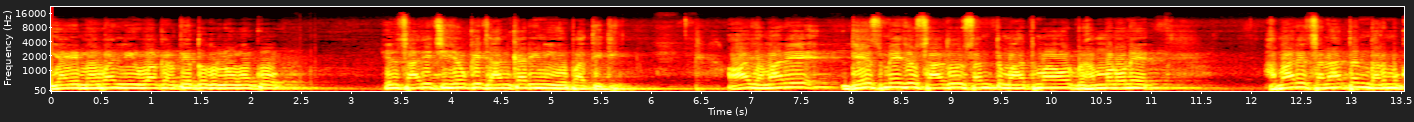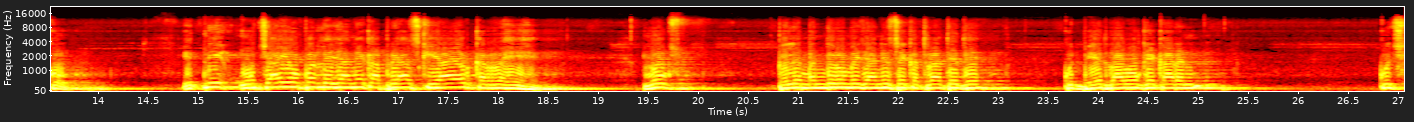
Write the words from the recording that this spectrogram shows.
या ये मोबाइल नहीं हुआ करते तो, तो लोगों को इन सारी चीज़ों की जानकारी नहीं हो पाती थी। आज हमारे देश में जो साधु संत महात्मा और ब्राह्मणों ने हमारे सनातन धर्म को इतनी ऊंचाइयों पर ले जाने का प्रयास किया है और कर रहे हैं। लोग पहले मंदिरों में जाने से कतराते थे कुछ भेदभावों के कारण कुछ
